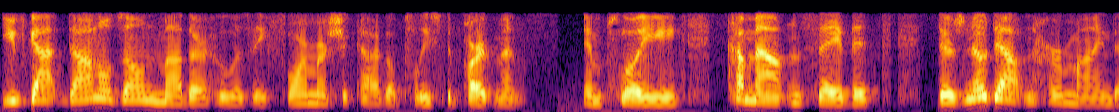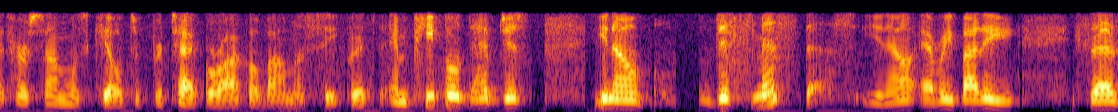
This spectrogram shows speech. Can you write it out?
You've got Donald's own mother, who was a former Chicago Police Department employee, come out and say that there's no doubt in her mind that her son was killed to protect Barack Obama's secrets. And people have just, you know, dismissed this. You know, everybody says,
